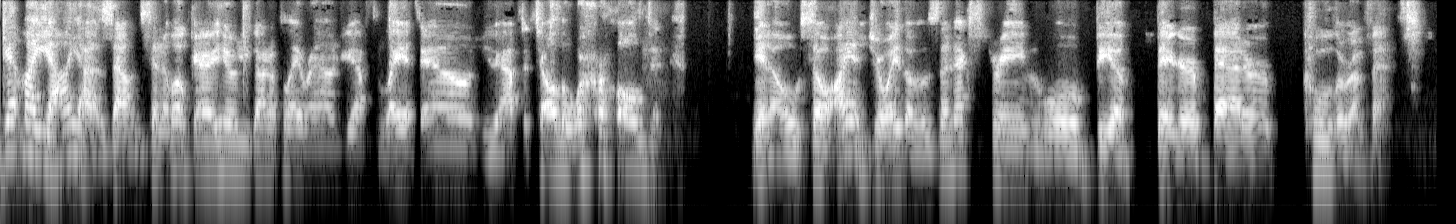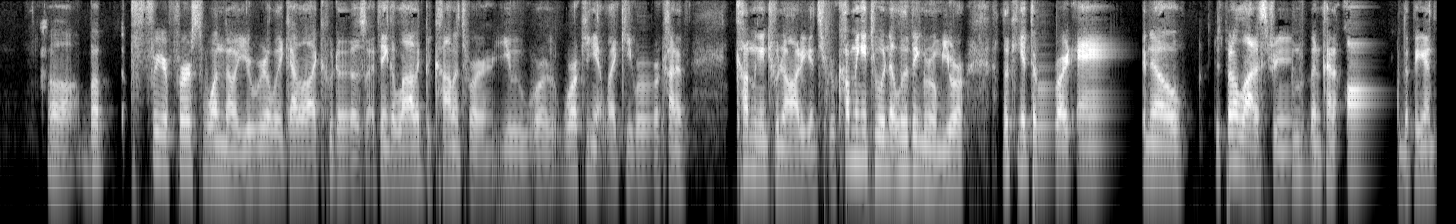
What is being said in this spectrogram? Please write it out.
get my yayas out instead of okay, here you got to play around. You have to lay it down. You have to tell the world and you know so i enjoy those the next stream will be a bigger better cooler event Well, but for your first one though, you really got a lot of kudos. I think a lot of good comments were you were working it like you were kind of coming into an audience. You were coming into a living room. You were looking at the right angle. You know, there's been a lot of streams, been kind of on the band.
